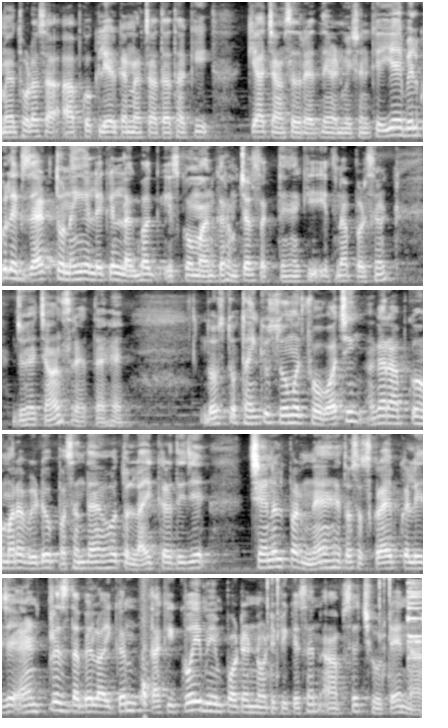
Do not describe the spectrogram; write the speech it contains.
मैं थोड़ा सा आपको क्लियर करना चाहता था कि क्या चांसेस रहते हैं एडमिशन के। ये बिल्कुल एग्जैक्ट तो नहीं है लेकिन लगभग इसको मानकर हम चल सकते हैं कि इतना परसेंट जो है चांस रहता है। दोस्तों thank you so much for watching अगर आपको हमारा वीडियो पसंद आया हो तो लाइक कर दीजिए। चैनल पर नए हैं तो सब्सक्राइब कर लीजिए। And press the bell icon ताकि कोई भी इंपॉर्टेंट नोटिफिकेशन आपसे छूटे ना।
